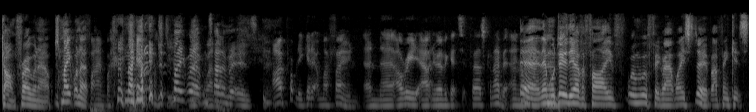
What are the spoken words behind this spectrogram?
Go on, throw one out. Just make one up. Fine. No, just make one up and one tell up. them it is. I'll probably get it on my phone and uh, I'll read it out, and whoever gets it first can have it. Hang. Yeah, and then we'll Um, do the other five. We'll, we'll figure out ways to do it. But I think it's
